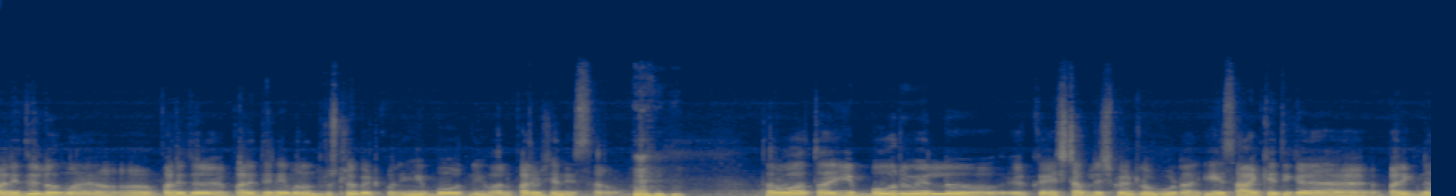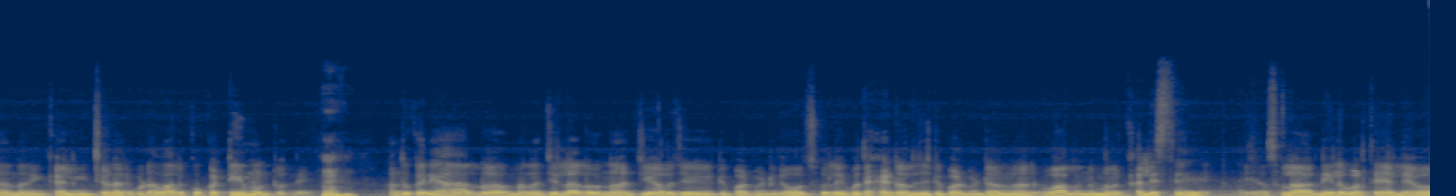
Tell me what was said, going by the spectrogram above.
పరిధిలో మన పరిధి పరిధిని మనం దృష్టిలో పెట్టుకొని ఈ బోర్ని వాళ్ళు పర్మిషన్ ఇస్తారు. తర్వాత ఈ బోర్వెల్ యొక్క ఎస్టాబ్లిష్మెంట్లో కూడా ఈ సాంకేతిక పరిజ్ఞానాన్ని కలిగించడానికి కూడా వాళ్ళకు ఒక టీం ఉంటుంది. అందుకని మన జిల్లాలో ఉన్న జియాలజీ డిపార్ట్మెంట్ కావచ్చు లేకపోతే హైడ్రాలజీ డిపార్ట్మెంట్ వాళ్ళని మనం కలిస్తే అసలు ఆ నీళ్ళు పడతాయా లేవా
